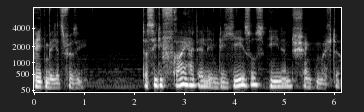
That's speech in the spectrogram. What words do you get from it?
Beten wir jetzt für sie, dass sie die Freiheit erleben, die Jesus ihnen schenken möchte.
